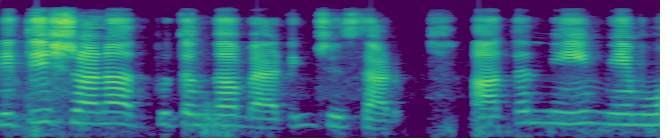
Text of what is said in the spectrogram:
నితీష్ రాణా అద్భుతంగా బ్యాటింగ్ చేశాడు. అతన్ని మేము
